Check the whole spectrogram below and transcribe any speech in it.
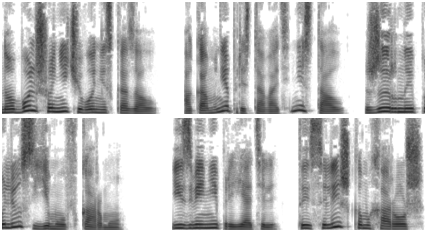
но больше ничего не сказал, а ко мне приставать не стал. Жирный плюс ему в карму. Извини, приятель, ты слишком хорош,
